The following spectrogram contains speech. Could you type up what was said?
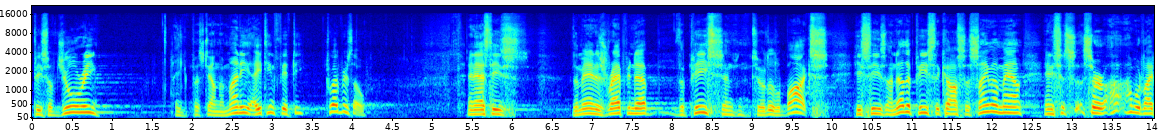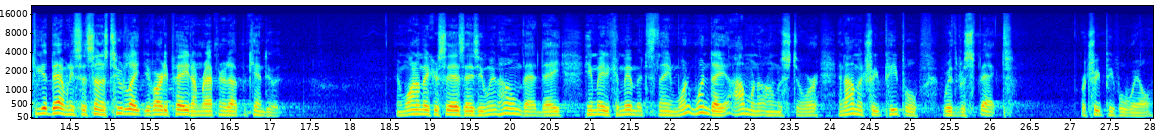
piece of jewelry. He puts down the money. 1850, 12 years old. And as he's the man is wrapping up the piece into a little box. He sees another piece that costs the same amount, and he says, Sir, I, would like to get that one. He says, Son, it's too late. You've already paid. I'm wrapping it up. I can't do it. And Wanamaker says, as he went home that day, he made a commitment to saying, one, one day I'm going to own a store, and I'm going to treat people with respect or treat people well.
